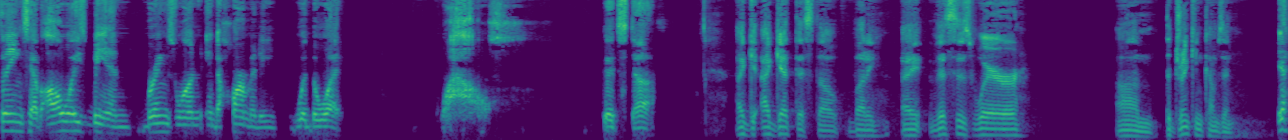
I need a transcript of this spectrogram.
things have always been brings one into harmony with the way. Wow. Good stuff. I get, I get this though, buddy. I this is where um, the drinking comes in. Yeah.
